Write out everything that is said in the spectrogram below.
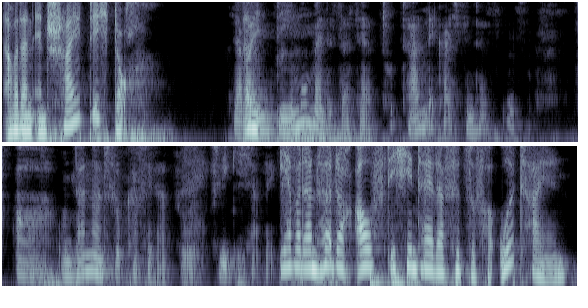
aber dann entscheid dich doch. Ja, dann, aber in dem Moment ist das ja total lecker. Ich finde, das ist. Ah, und dann noch einen Schluck Kaffee dazu, fliege ich ja weg. Ja, aber dann hör doch auf, dich hinterher dafür zu verurteilen.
